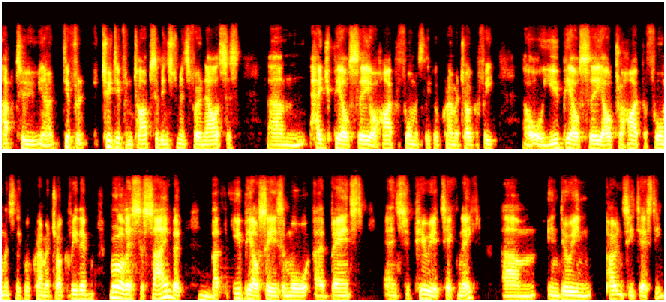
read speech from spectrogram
up to you know different two different types of instruments for analysis: um, HPLC or high performance liquid chromatography, or UPLC, ultra high performance liquid chromatography. They're more or less the same, but mm. but UPLC is a more advanced and superior technique um, in doing potency testing.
